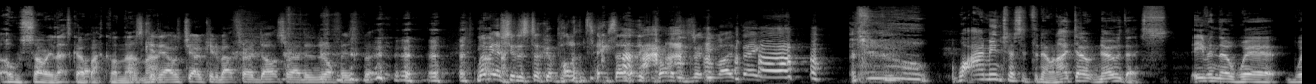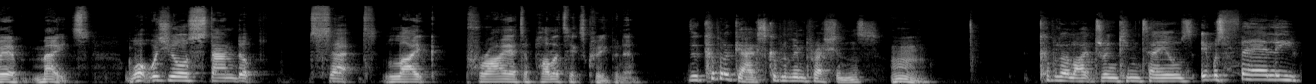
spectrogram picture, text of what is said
Oh, sorry. Let's go back on that. I was Matt. kidding. I was joking about throwing darts around in an office, but maybe I should have stuck at politics. I don't think comedy's really my thing. What I'm interested to know, and I don't know this, even though we're we're mates. What was your stand-up set like prior to politics creeping in? There were a couple of gags, a couple of impressions, Mm. a couple of like drinking tales. It was fairly.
